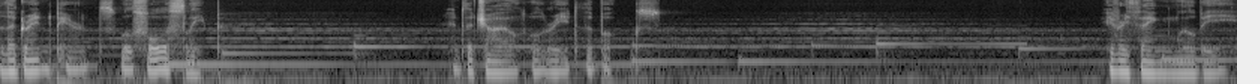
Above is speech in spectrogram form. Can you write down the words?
the grandparents will fall asleep and the child will read the books. Everything will be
